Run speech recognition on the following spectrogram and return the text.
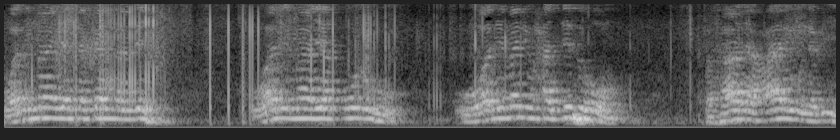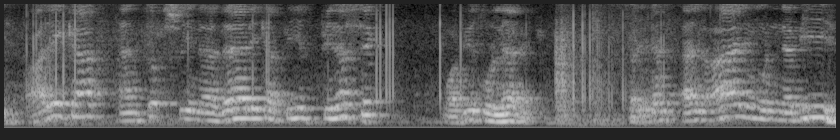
ولما يتكلم به ولما يقوله ولمن يحدثهم فهذا عالم نبيه. عليك أن تحسن ذلك في نفسك وفي طلابك. فإذا العالم النبيه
